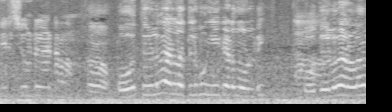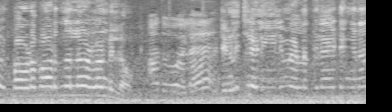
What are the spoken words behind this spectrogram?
തിരിച്ചുകൊണ്ട് കേട്ടണം. ആ പോത്തുകൾ വെള്ളത്തിൽ മുങ്ങി കിടന്നോണ്ടി. പോത്തുകൾ വെള്ളം ഇപ്പൊ അവിടെ പാടുന്നല്ല വെള്ളം ഉണ്ടല്ലോ അതുപോലെ കുട്ടികൾ ചെളിയിലും വെള്ളത്തിലായിട്ട് ഇങ്ങനെ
